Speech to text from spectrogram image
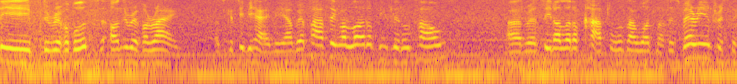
the, the riverboat on the River Rhine, as you can see behind me, and we're passing a lot of these little towns and we're seeing a lot of castles and whatnot. It's very interesting.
